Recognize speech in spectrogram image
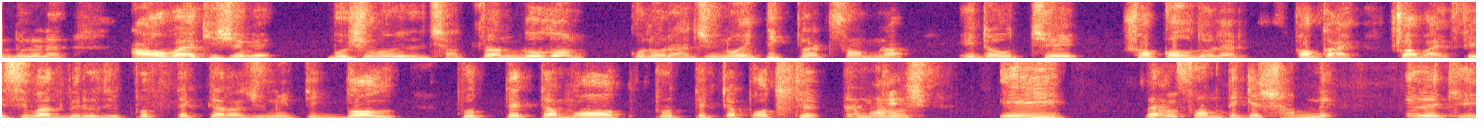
আন্দোলনের আহ্বায়ক হিসেবে। বৈষম্যবিরোধী ছাত্র আন্দোলন কোনো রাজনৈতিক প্ল্যাটফর্ম না। এটা হচ্ছে সকল দলের সকাই সবাই, ফেসিবাদ বিরোধী প্রত্যেকটা রাজনৈতিক দল, প্রত্যেকটা মত, প্রত্যেকটা পথের মানুষ এই প্ল্যাটফর্মটিকে সামনে রেখে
